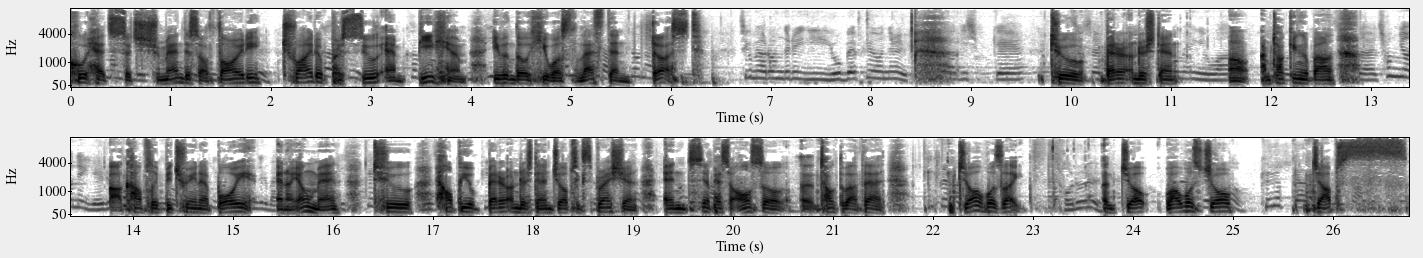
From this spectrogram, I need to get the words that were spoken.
who had such tremendous authority, tried to pursue and beat him, even though he was less than dust. To better understand, uh, I'm talking about a conflict between a boy and a young man to help you better understand Job's expression. And Senior Pastor also uh, talked about that. Job was like, uh, Job, what was Job? Job's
